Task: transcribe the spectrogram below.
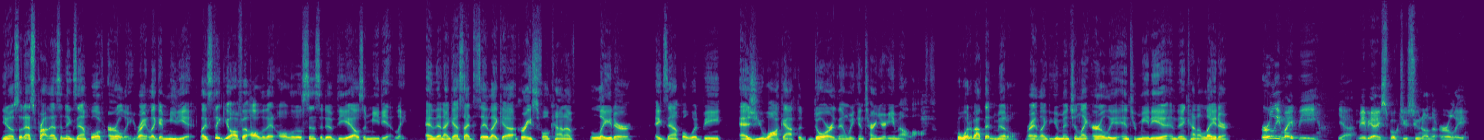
you know, so that's probably that's an example of early, right? Like immediate. Let's take you off of all of that, all of those sensitive DLs immediately. And then I guess I'd say like a graceful kind of later example would be as you walk out the door, then we can turn your email off. But what about that middle, right? Like you mentioned, like early, intermediate, and then kind of later. Early might be yeah, maybe I spoke too soon on the early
